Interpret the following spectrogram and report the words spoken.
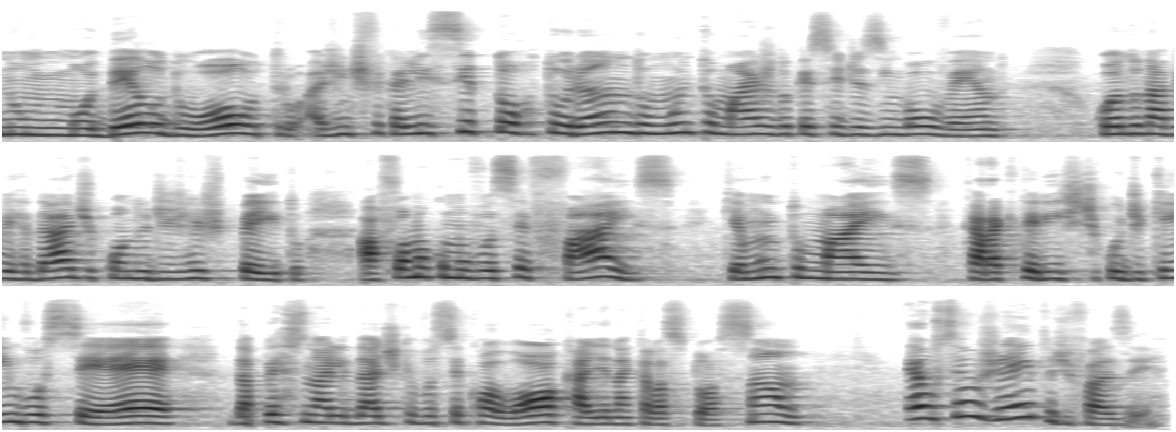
no modelo do outro, a gente fica ali se torturando muito mais do que se desenvolvendo. Quando, na verdade, quando diz respeito à forma como você faz, que é muito mais característico de quem você é, da personalidade que você coloca ali naquela situação, é o seu jeito de fazer.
